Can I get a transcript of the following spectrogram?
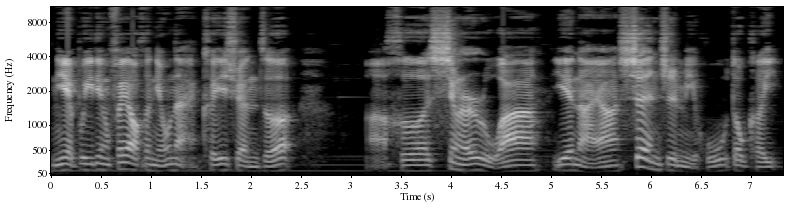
你也不一定非要喝牛奶，可以选择啊喝杏仁乳啊、椰奶啊，甚至米糊都可以。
